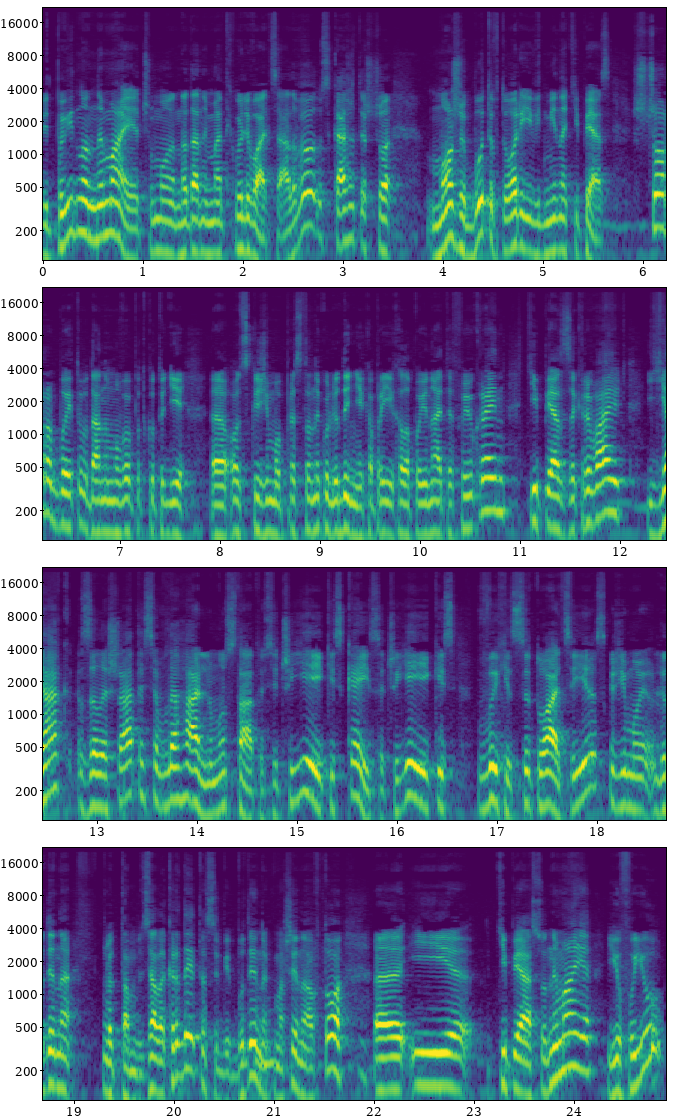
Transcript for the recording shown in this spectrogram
Відповідно, немає чому на даний момент хвилюватися. Але ви скажете, що може бути в теорії відміна TPS. Що робити у даному випадку тоді, е, от скажімо, представнику людині, яка приїхала по United for Ukraine, TPS закривають. Як залишатися в легальному статусі? Чи є якісь кейси, чи є якийсь вихід з ситуації? Скажімо, людина от там взяла кредити собі, будинок, машина, авто, е, і TPS-у немає. ЮФОЮ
